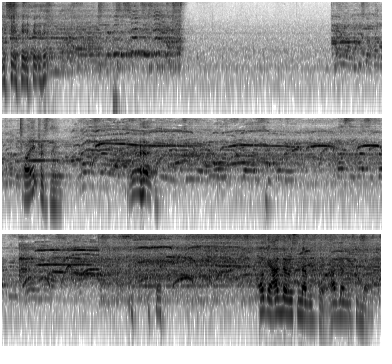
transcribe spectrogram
oh, interesting. Okay, I've never seen that before. I've never seen that.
